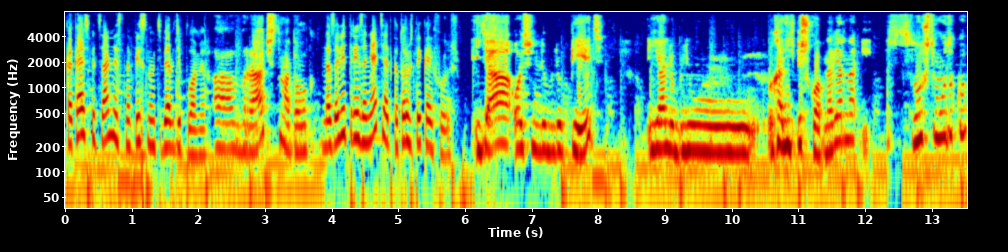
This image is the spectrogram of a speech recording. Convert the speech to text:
Какая специальность написана у тебя в дипломе? А, врач, стоматолог. Назови три занятия, от которых ты кайфуешь. Я очень люблю петь. Я люблю ходить пешком, наверное, и слушать музыку.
